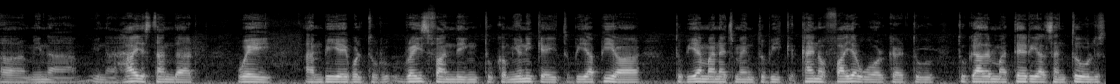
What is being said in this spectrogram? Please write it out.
um, in a in a high standard way and be able to raise funding, to communicate, to be a PR, to be a management, to be kind of fire worker, to, to gather materials and tools,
